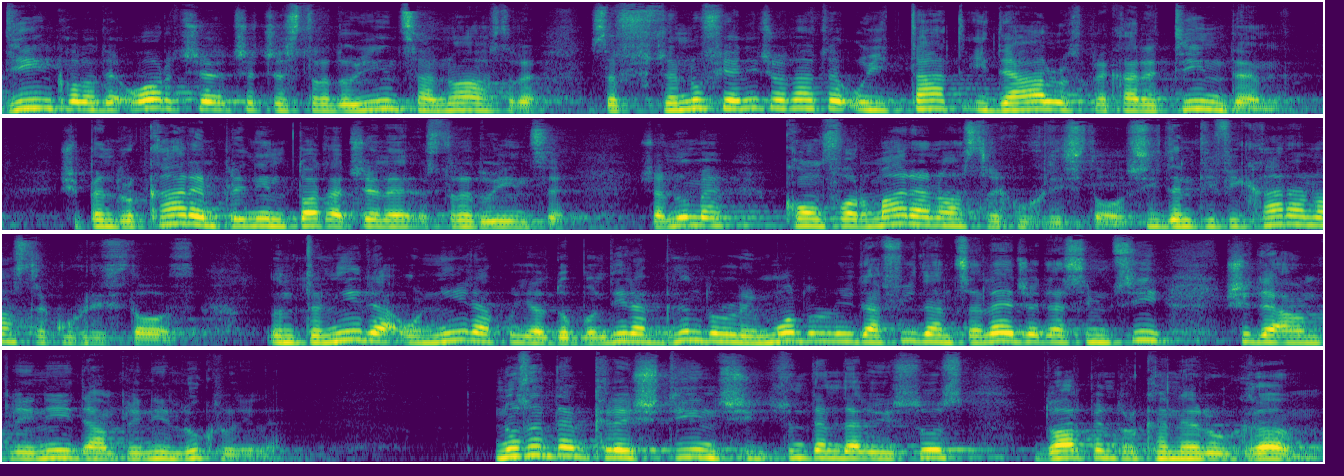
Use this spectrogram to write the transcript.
dincolo de orice ce, ce străduința noastră să, să nu fie niciodată uitat idealul spre care tindem și pentru care împlinim toate acele străduințe. Și anume, conformarea noastră cu Hristos, identificarea noastră cu Hristos, întâlnirea, unirea cu El, dobândirea gândului, modului de a fi, de a înțelege, de a simți și de a împlini, de a împlini lucrurile. Nu suntem creștini și suntem de lui Isus doar pentru că ne rugăm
